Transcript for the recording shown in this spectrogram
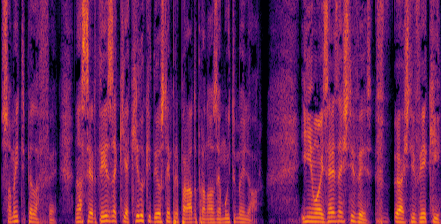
somente pela fé, na certeza que aquilo que Deus tem preparado para nós é muito melhor. E em Moisés a vê, a gente vê que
